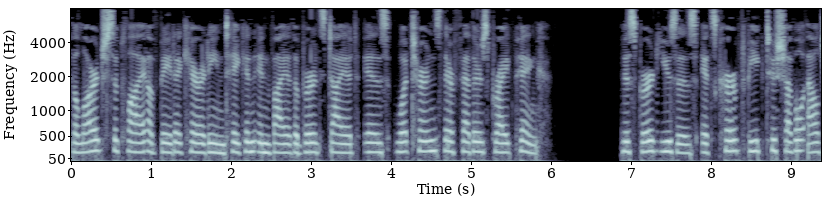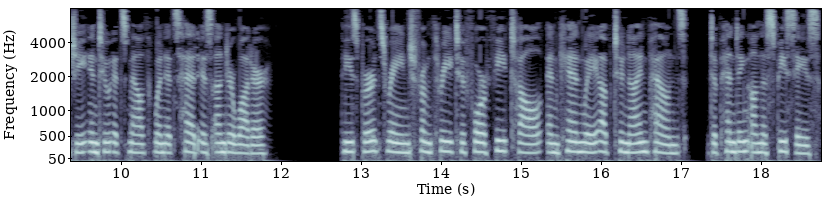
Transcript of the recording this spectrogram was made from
The large supply of beta-carotene taken in via the bird's diet is what turns their feathers bright pink. This bird uses its curved beak to shovel algae into its mouth when its head is underwater. These birds range from 3 to 4 feet tall and can weigh up to 9 pounds, depending on the species.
